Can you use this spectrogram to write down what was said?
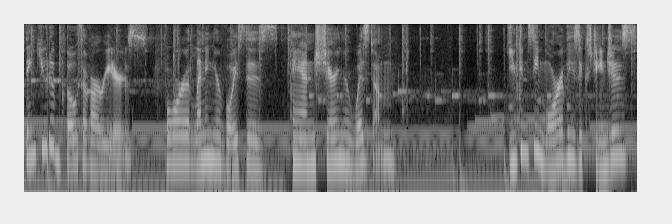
Thank you to both of our readers for lending your voices and sharing your wisdom. You can see more of these exchanges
